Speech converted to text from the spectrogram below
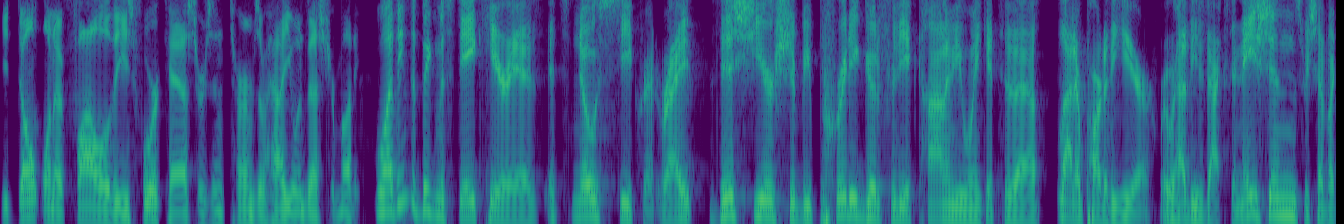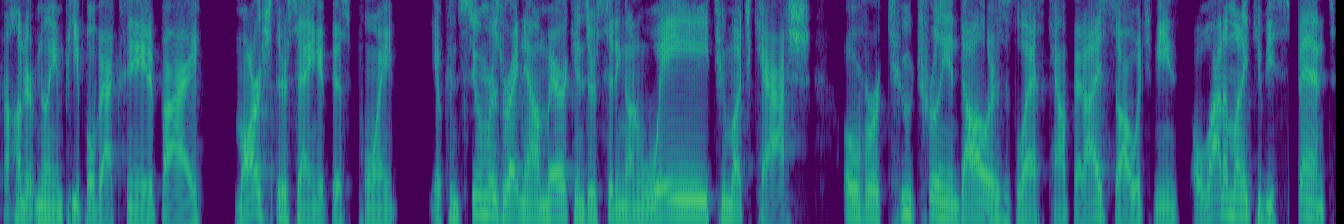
you don't want to follow these forecasters in terms of how you invest your money. Well, I think the big mistake here is it's no secret, right? This year should be pretty good for the economy when we get to the latter part of the year, where we have these vaccinations. We should have like 100 million people vaccinated by March, they're saying at this point. You know, consumers right now, Americans are sitting on way too much cash. Over $2 trillion is the last count that I saw, which means a lot of money could be spent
